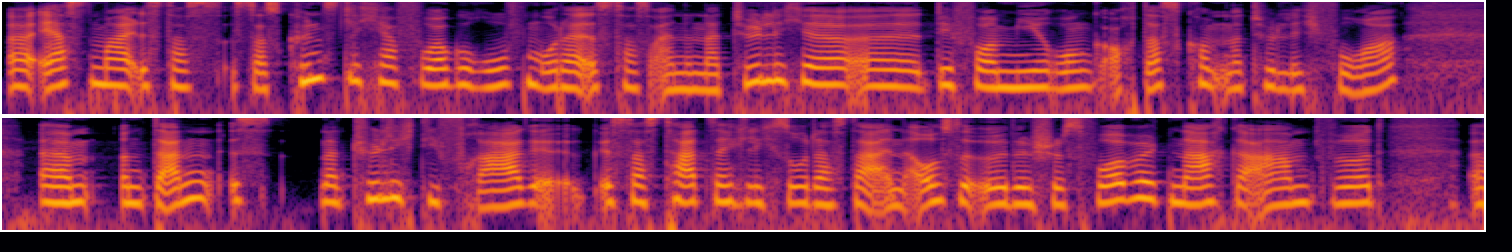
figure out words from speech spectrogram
äh, erstmal, ist das, ist das künstlich hervorgerufen oder ist das eine natürliche äh, Deformierung? Auch das kommt natürlich vor. Ähm, und dann ist natürlich die Frage, ist das tatsächlich so, dass da ein außerirdisches Vorbild nachgeahmt wird? Äh,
